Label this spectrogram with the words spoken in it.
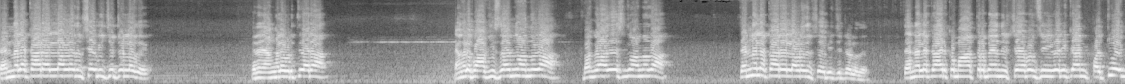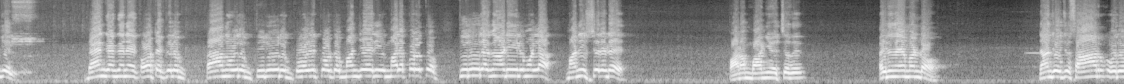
തെന്നലക്കാരല്ല അവിടെ നിക്ഷേപിച്ചിട്ടുള്ളത്. പിന്നെ ഞങ്ങളെ വൃത്തി തരാം ഞങ്ങൾ പാകിസ്ഥാനിൽ നിന്ന് വന്നതാ ബംഗ്ലാദേശിൽ നിന്ന് വന്നതാ. തെന്നലക്കാരല്ല അവിടെ നിക്ഷേപിച്ചിട്ടുള്ളത്. തെന്നലക്കാർക്ക് മാത്രമേ നിക്ഷേപം സ്വീകരിക്കാൻ പറ്റുമെങ്കിൽ ബാങ്ക് എങ്ങനെ കോട്ടക്കലും താനൂരും തിരൂരും കോഴിക്കോട്ടും മഞ്ചേരിയും മലപ്പുറത്തും തിരൂരങ്ങാടിയിലുമുള്ള മനുഷ്യരുടെ പണം വാങ്ങി വെച്ചത്? അതിന് നിയമമുണ്ടോ? ഞാൻ ചോദിച്ചു സാർ ഒരു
